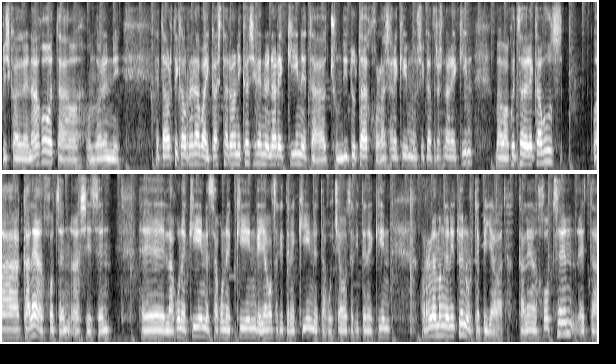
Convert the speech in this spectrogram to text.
pixka lehenago eta ondoren ni. Eta hortik aurrera ba, ikastaroan ikasi genuenarekin eta txundituta jolasarekin, musika tresnarekin, ba, bakoitza bere kabuz, ba, kalean jotzen hasi zen e, lagunekin, ezagunekin, gehiago zakitenekin eta gutxiago zakitenekin horrela eman genituen urte pila bat. Kalean jotzen eta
